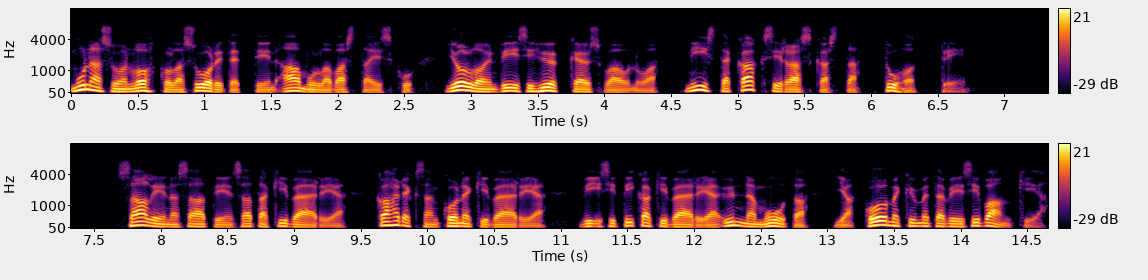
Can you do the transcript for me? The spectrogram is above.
Munasuon lohkolla suoritettiin aamulla vastaisku, jolloin viisi hyökkäysvaunua, niistä kaksi raskasta, tuhottiin. Saaliina saatiin sata kivääriä, kahdeksan konekivääriä, viisi pikakivääriä ynnä muuta ja 35 vankia.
